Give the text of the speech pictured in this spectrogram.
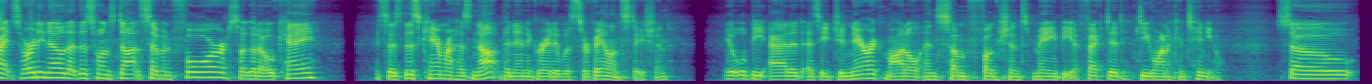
right, so I already know that this one's .74, so I'll go to OK. It says this camera has not been integrated with surveillance station. It will be added as a generic model and some functions may be affected. Do you want to continue? So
